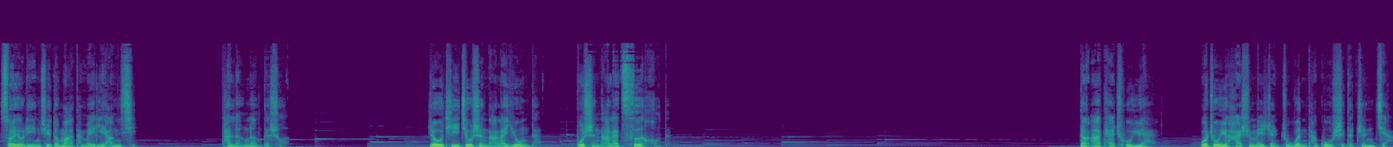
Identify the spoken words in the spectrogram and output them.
所有邻居都骂他没良心。他冷冷的说。肉体就是拿来用的，不是拿来伺候的。等阿泰出院，我终于还是没忍住问他故事的真假。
